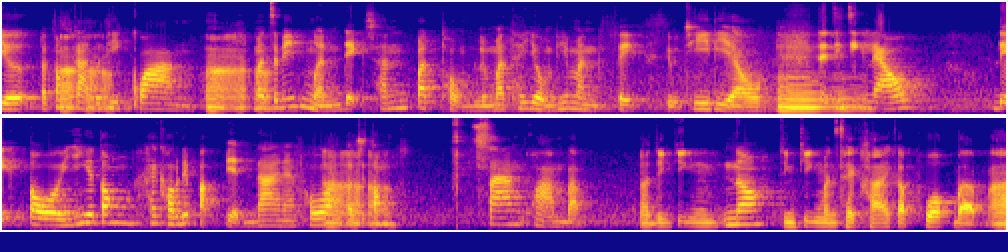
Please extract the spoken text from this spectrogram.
เยอะๆ แล้วต้องการอ่าพื้นที่กว้างอ่าๆๆมันจะไม่เหมือนเด็กชั้นประถมหรือมัธยมที่มันฟิกอยู่ที่เดียวอืมแต่จริง ๆแล้วเด็กโตยิ่งจะต้องให้เขาได้ปรับเปลี่ยนได้นะ เพราะว่าอ่าเราจะต้องสร้างความแบบอ่าจริงเนาะๆจริง ๆ มันคล้ายๆกับพวกแบบอ่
